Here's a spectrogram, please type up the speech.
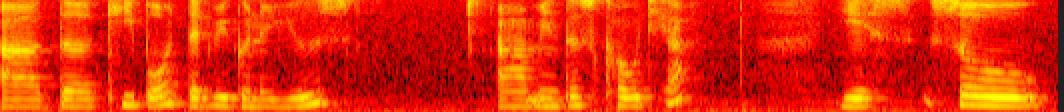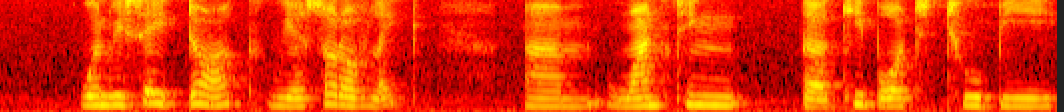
uh, the keyboard that we're going to use um, in this code here. Yes so when we say dock we are sort of like um, wanting the keyboard to be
